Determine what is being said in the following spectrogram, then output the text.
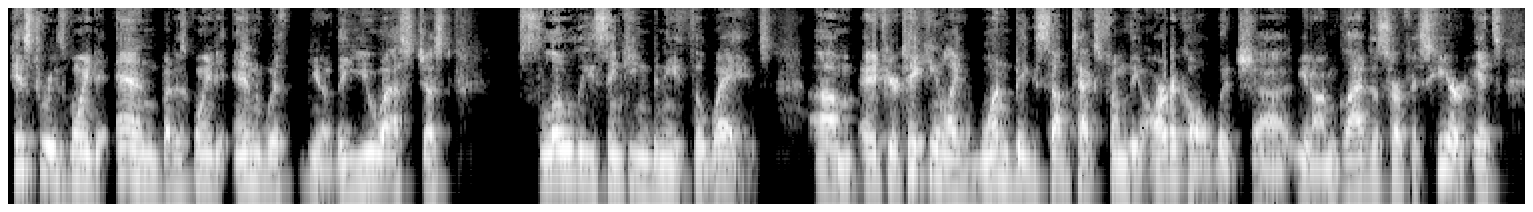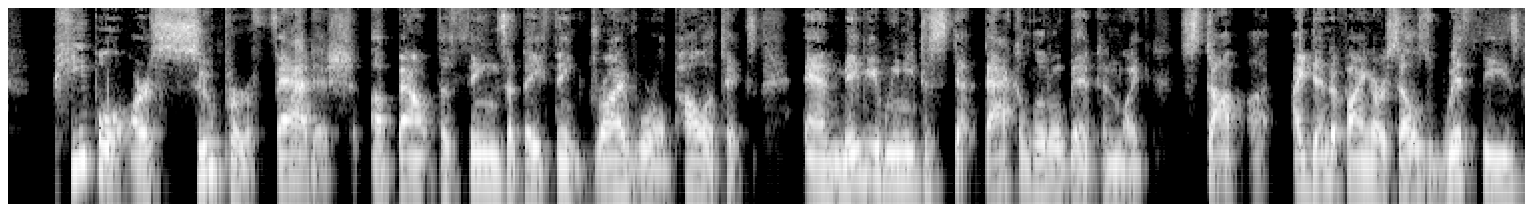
history is going to end, but it's going to end with, you know, the U.S. just slowly sinking beneath the waves. Um, and if you're taking like one big subtext from the article, which, uh, you know, I'm glad to surface here, it's people are super faddish about the things that they think drive world politics. And maybe we need to step back a little bit and like stop uh, identifying ourselves with these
